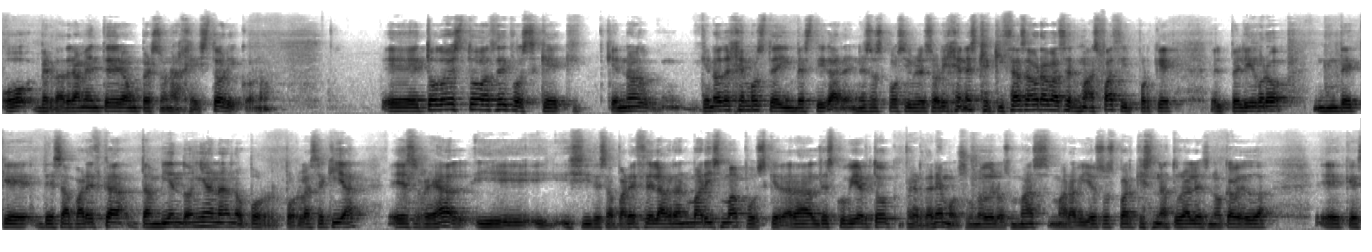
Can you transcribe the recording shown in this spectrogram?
o verdaderamente era un personaje histórico. ¿no? Eh, todo esto hace pues, que, que no, que no dejemos de investigar en esos posibles orígenes, que quizás ahora va a ser más fácil, porque el peligro de que desaparezca también Doñana ¿no? por, por la sequía es real. Y, si desaparece la gran marisma, pues quedará al descubierto, perderemos uno de los más maravillosos parques naturales, no cabe duda, eh, que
